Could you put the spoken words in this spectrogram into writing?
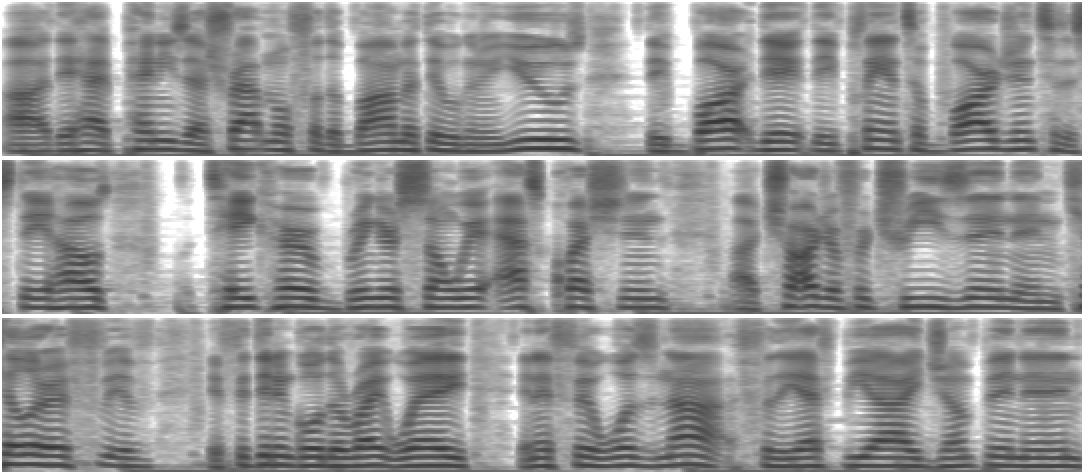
Uh, they had pennies as shrapnel for the bomb that they were going to use. They bar they they planned to barge into the state house, take her, bring her somewhere, ask questions, uh, charge her for treason, and kill her if, if if it didn't go the right way. And if it was not for the FBI jumping in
